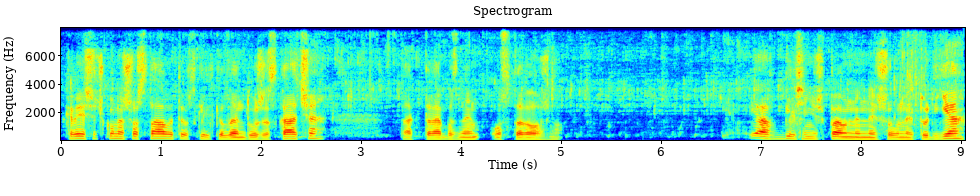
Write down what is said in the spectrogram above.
кришечку на що ставити, оскільки лин дуже скаче. Так, треба з ним осторожно. Я більше ніж впевнений, що вони тут є.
